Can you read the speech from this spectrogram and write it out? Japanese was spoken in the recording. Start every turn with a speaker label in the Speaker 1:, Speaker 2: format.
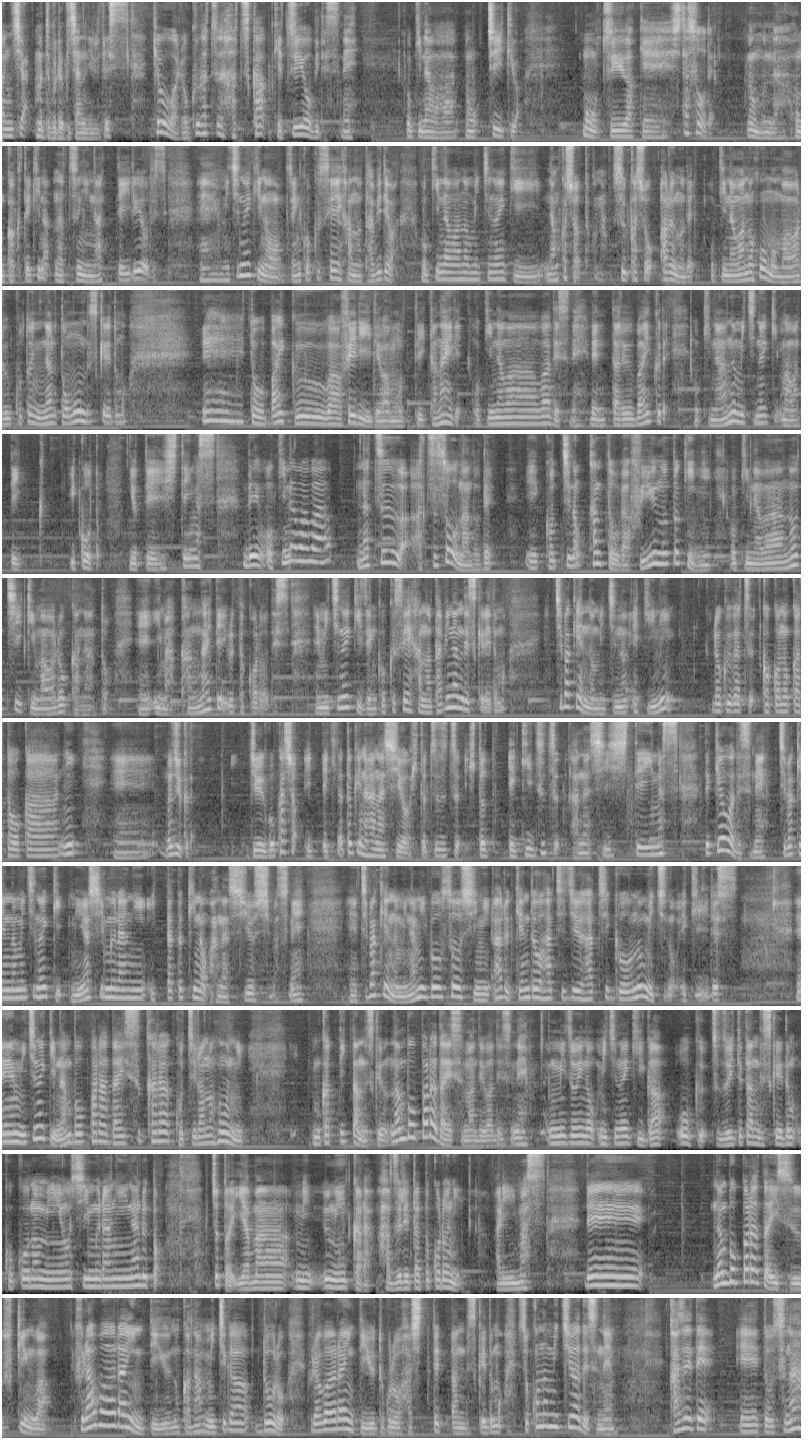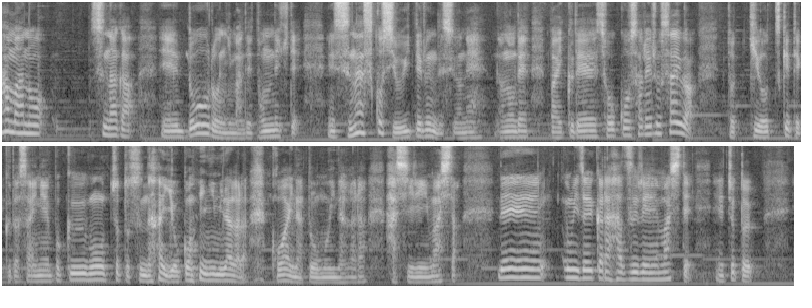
Speaker 1: こんにちは。またブログチャンネルです。今日は6月20日月曜日ですね。沖縄の地域はもう梅雨明けしたそうで、もう本格的な夏になっているようです、えー、道の駅の全国制覇の旅では沖縄の道の駅何箇所あったかな？数箇所あるので沖縄の方も回ることになると思うんですけれどもえーと、バイクはフェリーでは持っていかないで沖縄はですねレンタルバイクで沖縄の道の駅回っていく行こうと予定しています。で沖縄は夏は暑そうなのでえこっちの関東が冬の時に沖縄の地域回ろうかなと、え今考えているところです、え道の駅全国制覇の旅なんですけれども千葉県の道の駅に6月9日10日に、えー、野宿で15箇所行ってきた時の話を一つずつ一駅ずつ話しています。で今日はですね千葉県の道の駅三好村に行った時の話をしますね、えー、千葉県の南房総市にある県道88号の道の駅です、えー、道の駅南房パラダイスからこちらの方に向かっていったんですけど南房パラダイスまではですね海沿いの道の駅が多く続いてたんですけれどもここの三好村になるとちょっと山海から外れたところにあります。で南房パラダイス付近はフラワーラインっていうのかな？道が道路。フラワーラインっていうところを走ってったんですけれどもそこの道はですね風で、えーと砂浜の砂が、え、道路にまで飛んできて、え砂少し浮いてるんですよね。なのでバイクで走行される際はと気をつけてくださいね。僕もちょっと砂横目に見ながら怖いなと思いながら走りました。で海沿いから外れまして、えちょっと、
